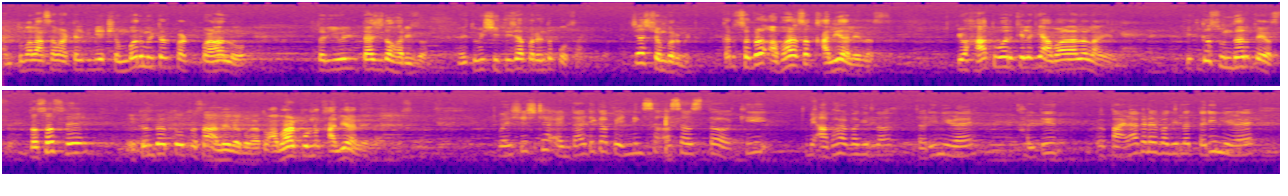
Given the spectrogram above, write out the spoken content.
आणि तुम्हाला असं वाटेल की मी एक शंभर मीटर पट पळालो तर you will touch the horizon म्हणजे तुम्ही क्षितिजापर्यंत पोचाल. जस्ट शंभर मीटर. कारण सगळं आभाळ असं खाली आलेलं असतं. किंवा हात वर केलं की आभाळाला लागेल. इतकं सुंदर ते असतं. तसंच हे एकंदर तो तसा आलेला बघा तो आभाळ पूर्ण खाली आलेला आहे. वैशिष्ट्य अँटार्क्टिका पेंटिंगचं असं असतं की तुम्ही आभाळ बघितलं तरी निळं आहे. खालती पाण्याकडे बघितलं तरी निळं आहे.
